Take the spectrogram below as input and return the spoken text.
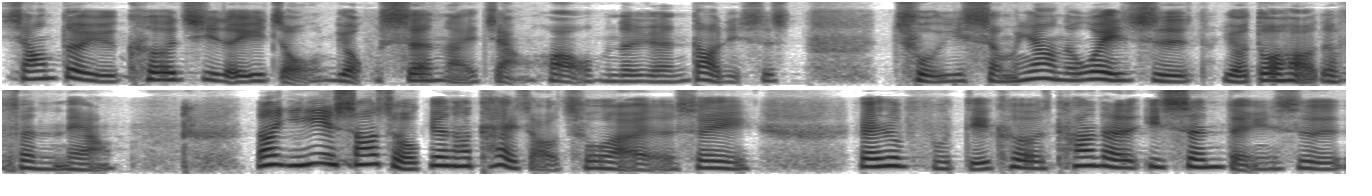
相对于科技的一种永生来讲话，我们的人到底是处于什么样的位置，有多少的分量？然后《银翼杀手》因为它太早出来了，所以。菲利普·迪克他的一生等于是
